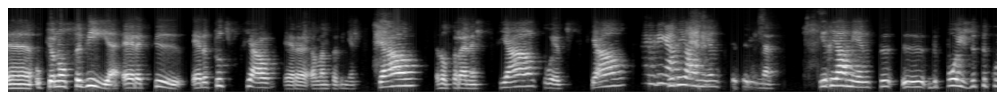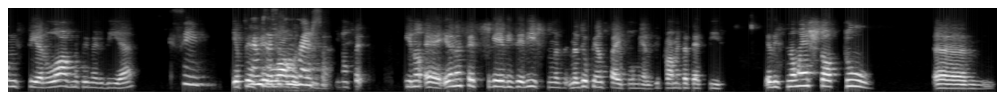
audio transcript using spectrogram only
Uh, o que eu não sabia era que era tudo especial. Era a lampadinha especial, a doutora Ana especial, tu és especial. Obrigada. E realmente, Catarina, e realmente, uh, depois de te conhecer logo no primeiro dia, Sim. eu pensei essa logo conversa. assim, não sei, não, é, eu não sei se cheguei a dizer isto, mas, mas eu pensei pelo menos, e provavelmente até te disse, eu disse, não és só tu, uh,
